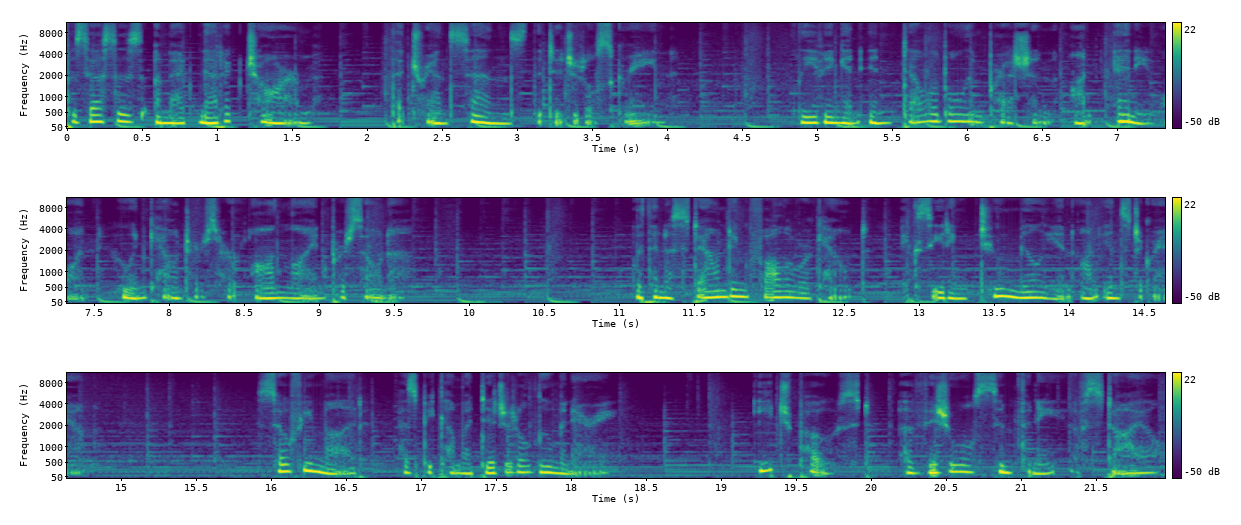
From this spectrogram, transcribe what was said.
possesses a magnetic charm that transcends the digital screen, leaving an indelible impression on anyone who encounters her online persona. With an astounding follower count exceeding 2 million on Instagram, Sophie Mudd has become a digital luminary, each post a visual symphony of style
